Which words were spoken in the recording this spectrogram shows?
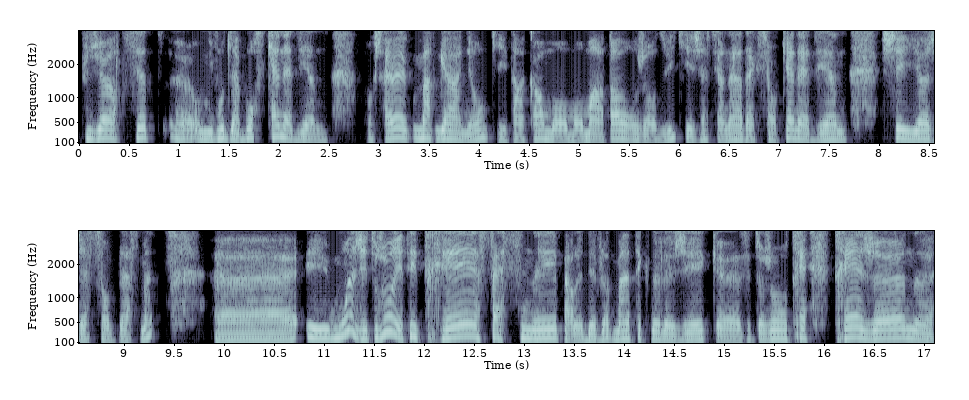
plusieurs titres euh, au niveau de la bourse canadienne. Donc, je travaille avec Marc Gagnon, qui est encore mon, mentor aujourd'hui, qui est gestionnaire d'actions canadiennes chez IA Gestion de Placement. Euh, et moi, j'ai toujours été très fasciné par le développement technologique. C'est toujours très très jeune.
